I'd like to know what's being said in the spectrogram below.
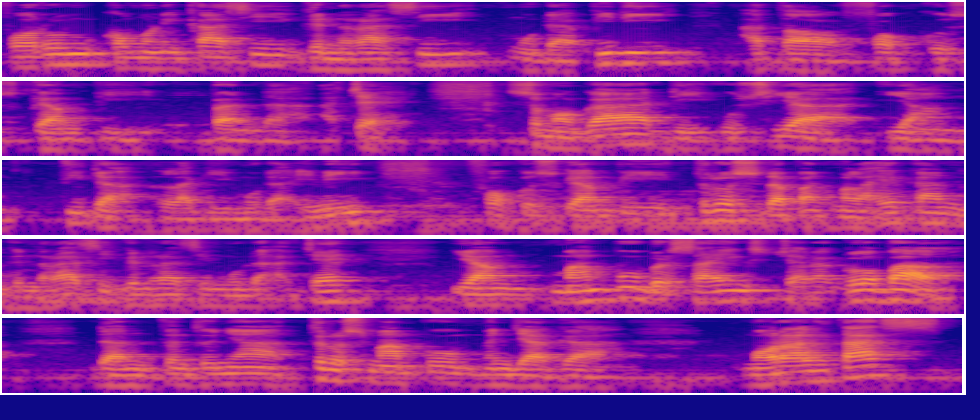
Forum Komunikasi Generasi Muda Pidi atau Fokus Gampi Banda Aceh. Semoga di usia yang tidak lagi muda ini, Fokus Gampi terus dapat melahirkan generasi-generasi muda Aceh yang mampu bersaing secara global dan tentunya terus mampu menjaga moralitas,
